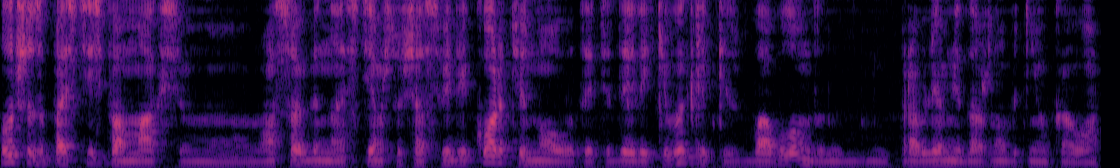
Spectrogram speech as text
лучше запастись по максимуму. Особенно с тем, что сейчас ввели корти, но вот эти делики-выклики с баблом проблем не должно быть ни у кого.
